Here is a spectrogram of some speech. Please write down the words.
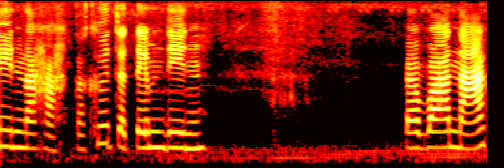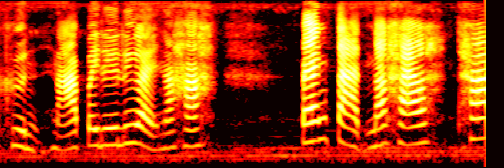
ดินนะคะ ก็คือจะเต็มดิน แปลว่าหนาขึ้นหนาไปเรื่อยๆนะคะ แป้งตัดนะคะ ถ้า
